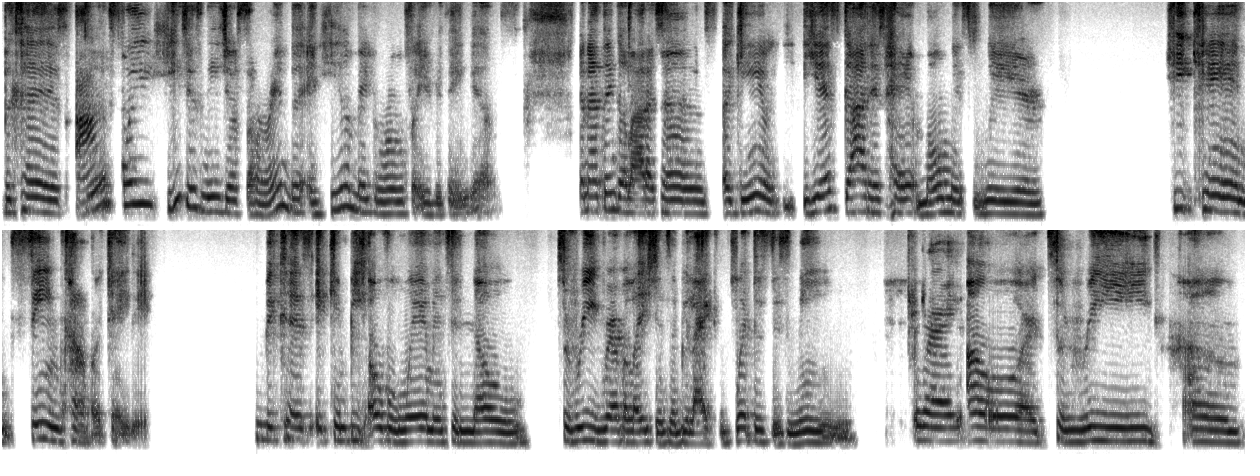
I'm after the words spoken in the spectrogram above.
Because honestly, he just needs your surrender and he'll make room for everything else. And I think a lot of times, again, yes, God has had moments where he can seem complicated because it can be overwhelming to know to read revelations and be like what does this mean right. or to read um,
